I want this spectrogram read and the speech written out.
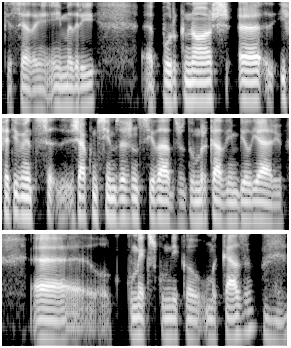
que sede em Madrid, porque nós, efetivamente, já conhecíamos as necessidades do mercado imobiliário, como é que se comunica uma casa, uhum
